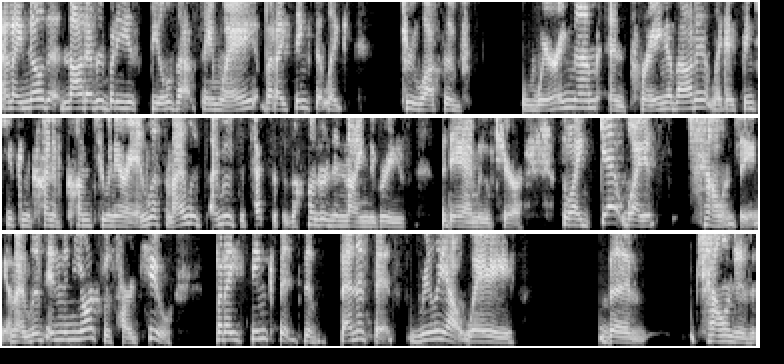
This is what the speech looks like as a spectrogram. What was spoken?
and I know that not everybody feels that same way, but I think that like through lots of wearing them and praying about it, like I think you can kind of come to an area. And listen, I lived, I moved to Texas. It was 109 degrees the day I moved here. So I get why it's challenging. And I lived in New York was hard too. But I think that the benefits really outweigh the challenges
